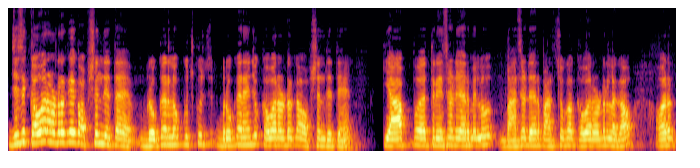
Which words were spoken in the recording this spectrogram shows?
जैसे कवर ऑर्डर का एक ऑप्शन देता है। ब्रोकर लोग कुछ कुछ ब्रोकर हैं जो कवर ऑर्डर का ऑप्शन देते हैं कि आप तिरसठ हज़ार में लो बासठ हज़ार पाँच सौ का कवर ऑर्डर लगाओ और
